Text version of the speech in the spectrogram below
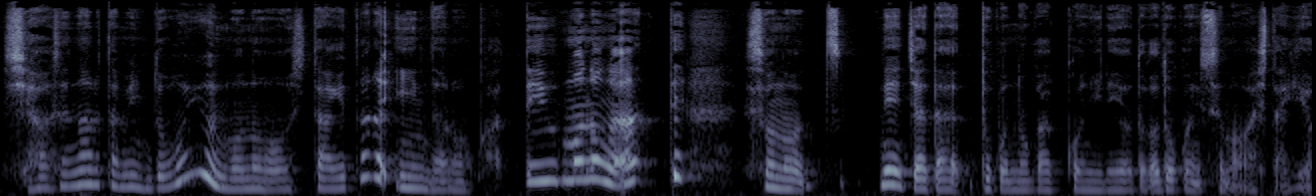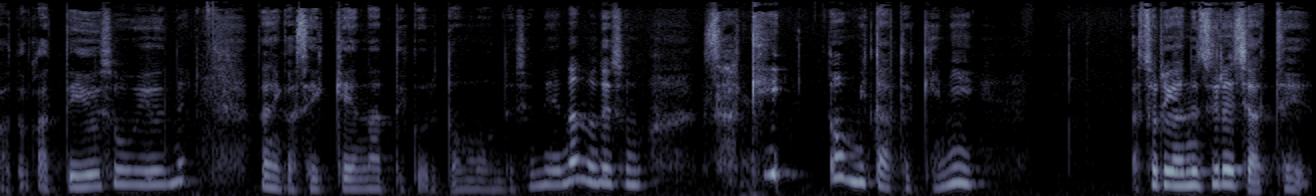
幸せになるためにどういうものをしてあげたらいいんだろうかっていうものがあってそのねじゃあどこの学校に入れようとかどこに住まわしてあげようとかっていうそういうね何か設計になってくると思うんですよね。なのでその先を見た時にそれがねずれちゃって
